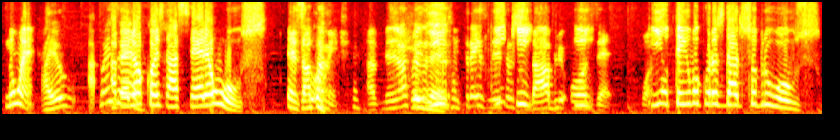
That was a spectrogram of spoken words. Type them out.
Não é. Aí eu, a, a é. melhor coisa da série é o Ous. Exatamente. A melhor coisa da série são três letras que, W, O, Z. E eu tenho uma curiosidade sobre o Ous.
